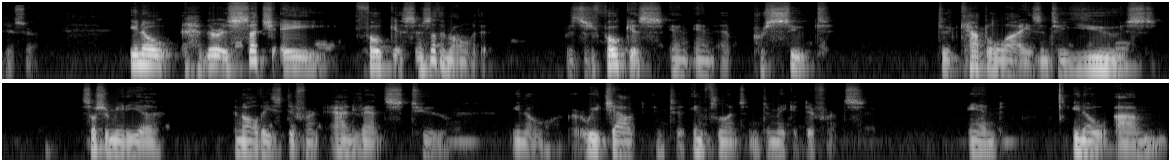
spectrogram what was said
Yes, sir. You know, there is such a focus, and there's nothing wrong with it, but it's just a focus and, and a pursuit to capitalize and to use social media and all these different advents to, you know, reach out and to influence and to make a difference. And, you know, um,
